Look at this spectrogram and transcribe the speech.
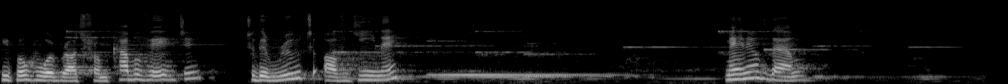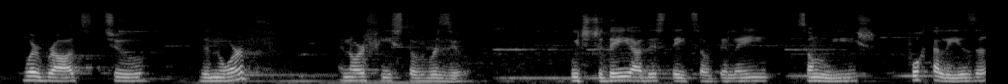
people who were brought from Cabo Verde to the route of Guinea. Many of them were brought to the north and northeast of Brazil, which today are the states of Belém, São Luís, Fortaleza,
